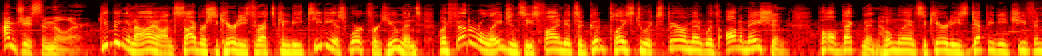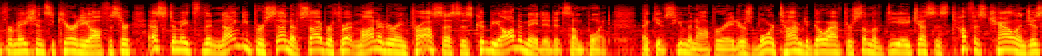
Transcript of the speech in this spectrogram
I'm Jason Miller. Keeping an eye on cybersecurity threats can be tedious work for humans, but federal agencies find it's a good place to experiment with automation. Paul Beckman, Homeland Security's Deputy Chief Information Security Officer, estimates that 90% of cyber threat monitoring processes could be automated at some point. That gives human operators more time to go after some of DHS's toughest challenges.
